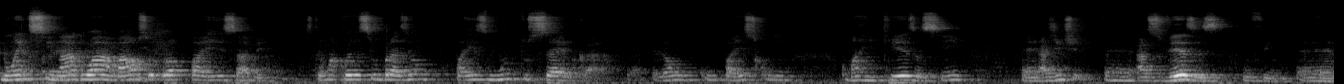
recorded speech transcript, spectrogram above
não é ensinado a amar o seu próprio país, sabe? Tem uma coisa assim, o Brasil é um país muito sério, cara. Ele é um, um país com, com uma riqueza assim. É, a gente, é, às vezes, enfim, é,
